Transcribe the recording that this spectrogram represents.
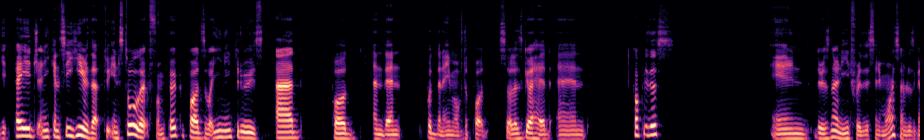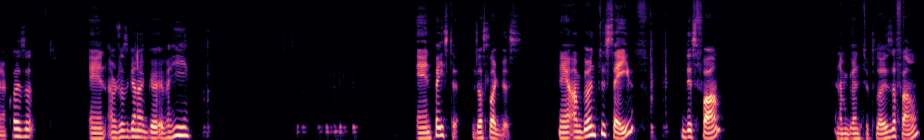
Git page and you can see here that to install it from CocoaPods, what you need to do is add pod and then put the name of the pod. So let's go ahead and copy this. And there's no need for this anymore, so I'm just gonna close it. And I'm just gonna go over here and paste it, just like this. Now I'm going to save this file and I'm going to close the file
